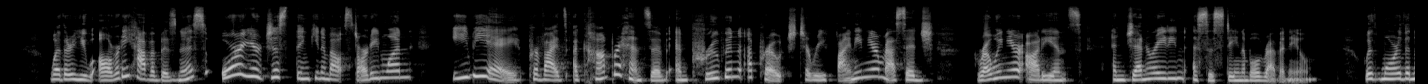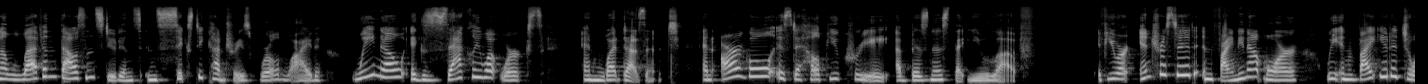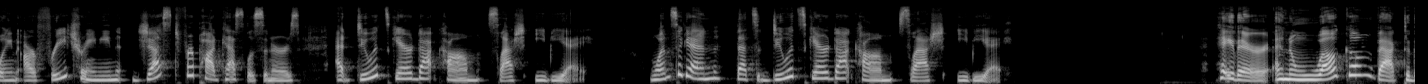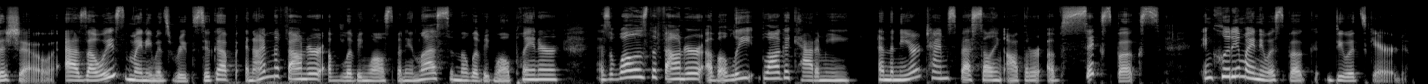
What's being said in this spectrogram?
Whether you already have a business or you're just thinking about starting one, EBA provides a comprehensive and proven approach to refining your message, growing your audience, and generating a sustainable revenue. With more than 11,000 students in 60 countries worldwide, we know exactly what works and what doesn't. And our goal is to help you create a business that you love. If you are interested in finding out more, we invite you to join our free training just for podcast listeners at doitscared.com slash EBA. Once again, that's doitscared.com slash EBA. Hey there, and welcome back to the show. As always, my name is Ruth Soukup, and I'm the founder of Living Well, Spending Less and the Living Well Planner, as well as the founder of Elite Blog Academy and the New York Times bestselling author of six books, including my newest book, Do It Scared.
